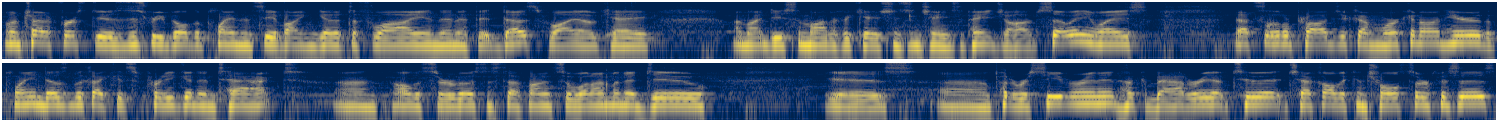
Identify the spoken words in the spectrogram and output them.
what I'm trying to first do is just rebuild the plane and see if I can get it to fly. And then if it does fly okay, I might do some modifications and change the paint job. So anyways, that's a little project I'm working on here. The plane does look like it's pretty good intact. Uh, all the servos and stuff on it. So what I'm going to do is uh, put a receiver in it, hook a battery up to it, check all the control surfaces.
